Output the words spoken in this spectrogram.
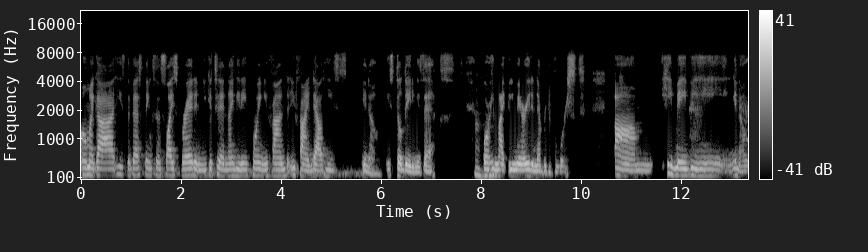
Oh my God, he's the best thing since sliced bread. And you get to that 90 day point, you find you find out he's, you know, he's still dating his ex, mm-hmm. or he might be married and never divorced. Um, he may be, you know,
